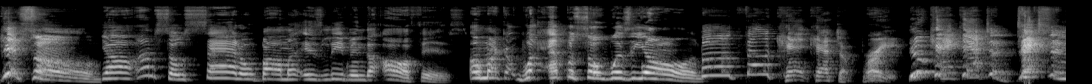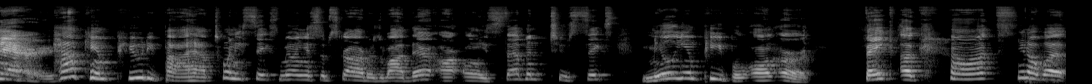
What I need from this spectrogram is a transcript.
get some! Y'all, I'm so sad Obama is leaving the office. Oh my god, what episode was he on? Bug fella can't catch a break. You can't catch a dictionary! How can PewDiePie have 26 million subscribers while there are only 7 to 6 million people on Earth? Fake accounts? You know what?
